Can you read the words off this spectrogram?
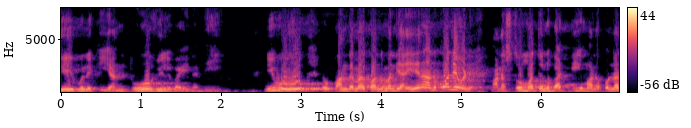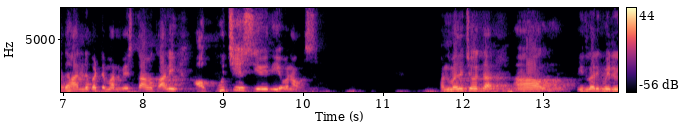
దేవునికి ఎంతో విలువైనది. నీవు వంద కొంతమంది ఏదైనా అనుకోనివ్వండి. మన స్తోమతను బట్టి మనకున్న దాన్ని బట్టి మనం ఇస్తాము కానీ అప్పు చేసేది ఇవ్వనవసరం కొంతమంది చెబుతారు "ఆ, ఇదివరకు మీరు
